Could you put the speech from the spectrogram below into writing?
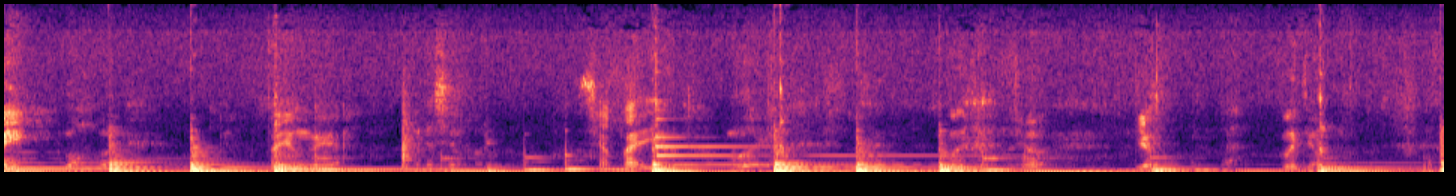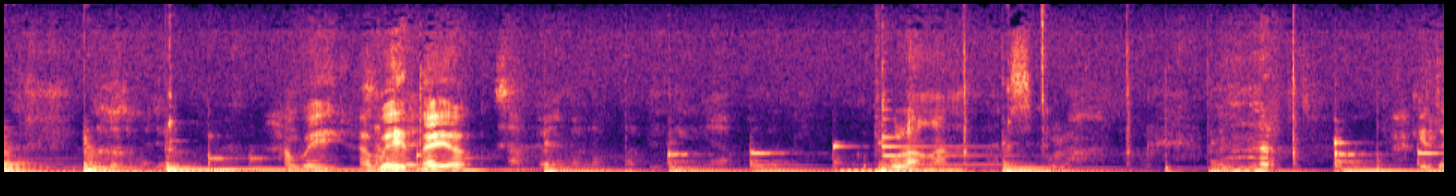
eh sampai tayo sampai menempat titiknya kepulangan. Bener. Kita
